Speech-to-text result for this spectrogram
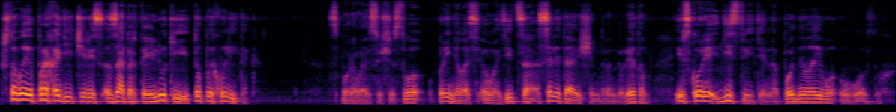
чтобы проходить через запертые люки тупых улиток. Споровое существо принялось возиться с летающим драндулетом и вскоре действительно подняло его в воздух.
